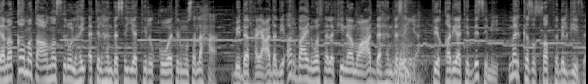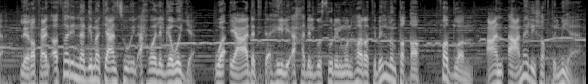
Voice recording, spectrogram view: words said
كما قامت عناصر الهيئة الهندسية للقوات المسلحة بدفع عدد 34 معدة هندسية في قرية الدسمي مركز الصف بالجيزة لرفع الآثار الناجمة عن سوء الأحوال الجوية وإعادة تأهيل أحد الجسور المنهارة بالمنطقة فضلا عن أعمال شفط المياه.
